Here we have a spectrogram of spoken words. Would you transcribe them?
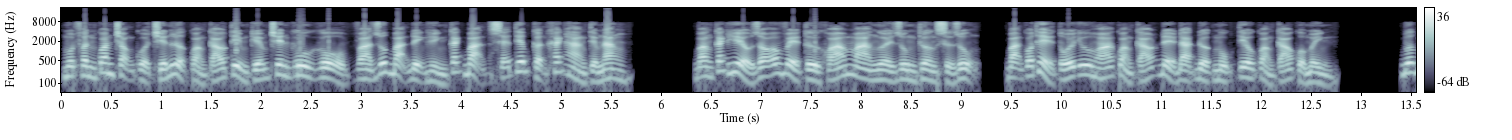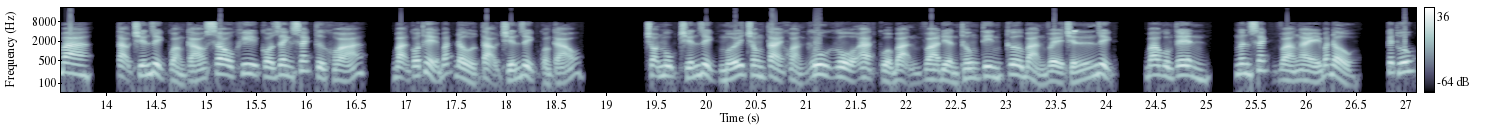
Một phần quan trọng của chiến lược quảng cáo tìm kiếm trên Google và giúp bạn định hình cách bạn sẽ tiếp cận khách hàng tiềm năng. Bằng cách hiểu rõ về từ khóa mà người dùng thường sử dụng, bạn có thể tối ưu hóa quảng cáo để đạt được mục tiêu quảng cáo của mình. Bước 3. Tạo chiến dịch quảng cáo sau khi có danh sách từ khóa, bạn có thể bắt đầu tạo chiến dịch quảng cáo. Chọn mục chiến dịch mới trong tài khoản Google Ads của bạn và điền thông tin cơ bản về chiến dịch, bao gồm tên, ngân sách và ngày bắt đầu, kết thúc.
